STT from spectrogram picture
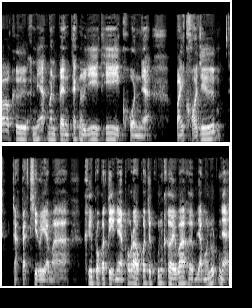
ก็คืออันเนี้ยมันเป็นเทคโนโลยีที่คนเนี่ยไปขอยืมจากแบคทีเรียมา คือปกติเนี่ยพวกเราก็จะคุ้นเคยว่าเอออย่างมนุษย์เนี่ย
